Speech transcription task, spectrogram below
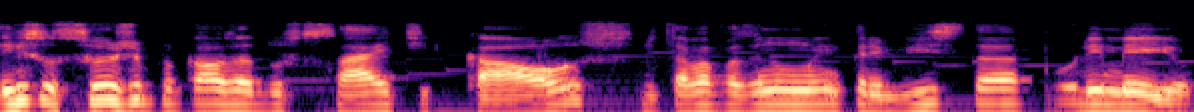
Isso surge por causa do site Caos, ele estava fazendo uma entrevista por e-mail.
